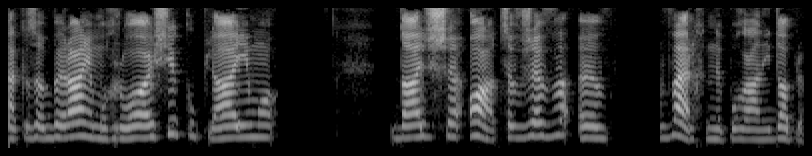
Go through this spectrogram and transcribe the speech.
Так, забираємо гроші, купляємо. Далі. О, це вже в... е, верх непоганий, добре.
